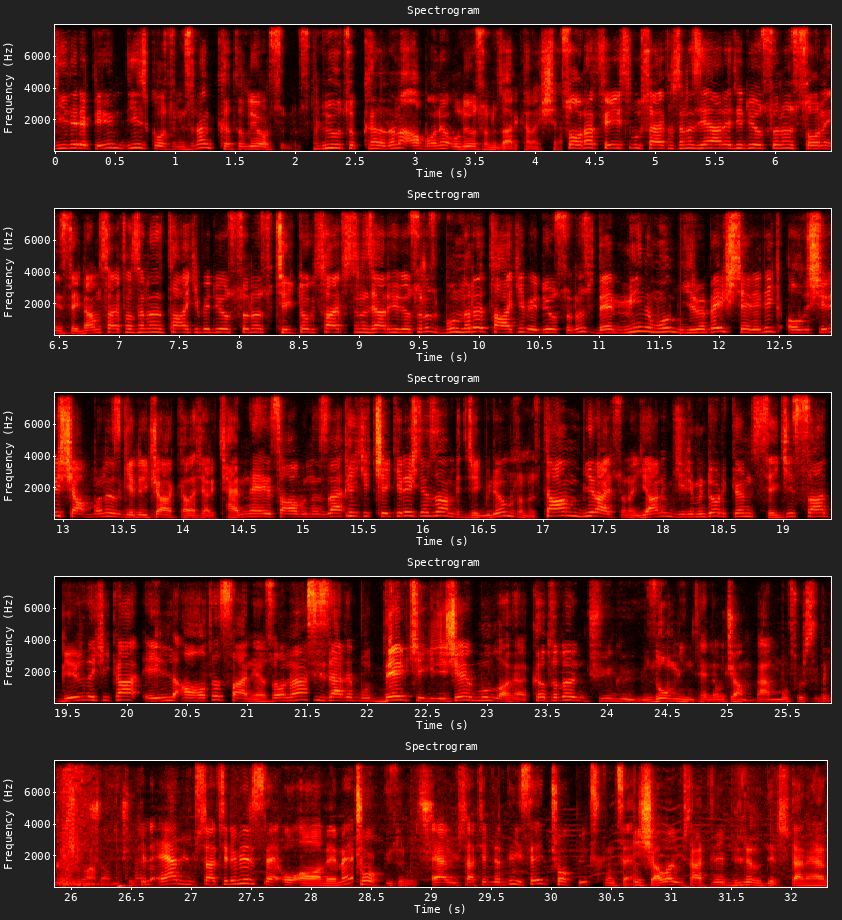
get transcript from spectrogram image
Lider App'in Discord sunucusundan katılıyorsunuz. YouTube kanalına abone oluyorsunuz arkadaşlar. Sonra Facebook sayfasını ziyaret ediyorsunuz. Sonra Instagram sayfasını takip ediyorsunuz. TikTok sayfasını ziyaret ediyorsunuz. Bunları takip ediyorsunuz ve minimum 25 TL'lik alışveriş yapmanız gerekiyor arkadaşlar. Kendi hesabınızda. Peki çekiliş ne zaman bitecek biliyor musunuz? Tam bir ay sonra yani 24 gün 8 saat 1 dakika 56 saniye sonra sizler de bu dev çekilişe mutlaka katılın. Çünkü 110 bin TL hocam ben bu fırsatı kaçırmam şu an bu şekilde. Eğer yükseltilebilirse o AVM çok güzel olur. Eğer yükseltilebilir değilse çok büyük sıkıntı. İnşallah yükseltilebilirdir. Yani eğer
